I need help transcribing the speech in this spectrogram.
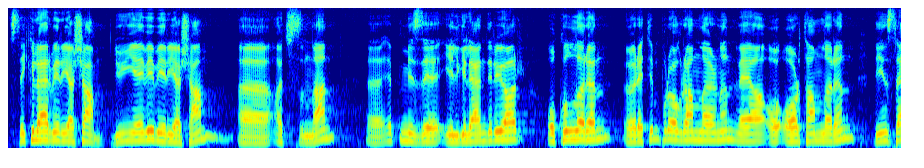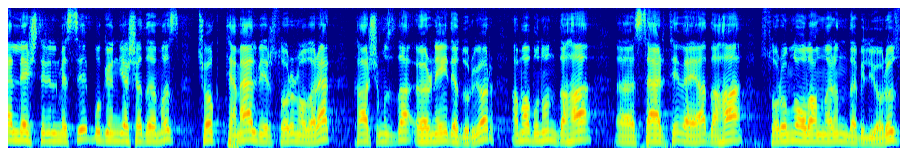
seküler bir yaşam, dünyevi bir yaşam e, açısından e, hepimizi ilgilendiriyor. Okulların, öğretim programlarının veya o ortamların dinselleştirilmesi bugün yaşadığımız çok temel bir sorun olarak karşımızda örneği de duruyor. Ama bunun daha e, serti veya daha sorunlu olanlarını da biliyoruz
